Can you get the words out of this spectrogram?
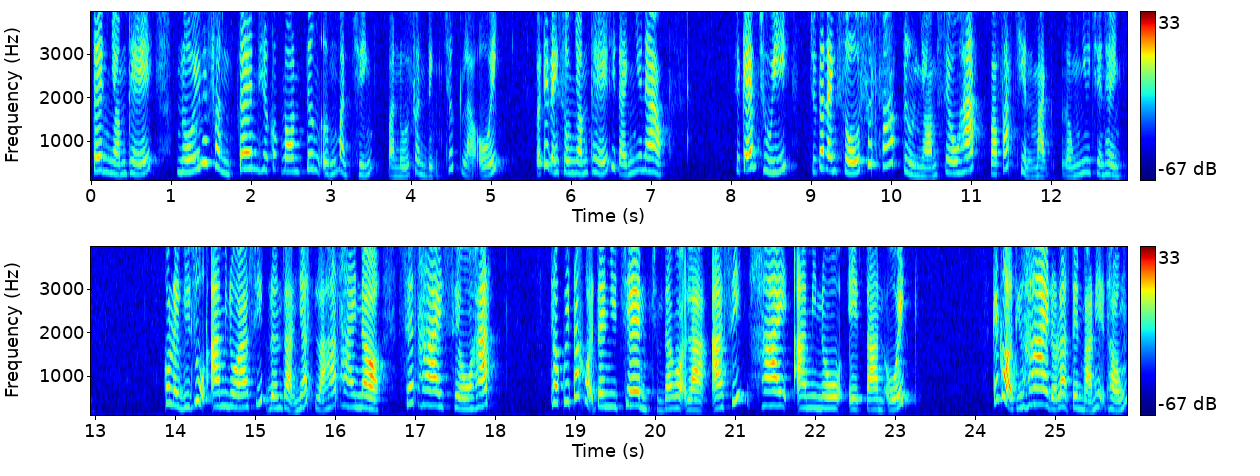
tên nhóm thế nối với phần tên hydrocarbon tương ứng bằng chính và nối phần định chức là OX. Vậy cách đánh số nhóm thế thì đánh như nào? Thì các em chú ý, chúng ta đánh số xuất phát từ nhóm COH và phát triển mạch giống như trên hình. Cô lấy ví dụ amino acid đơn giản nhất là H2N, C2COH. Theo quy tắc gọi tên như trên, chúng ta gọi là axit 2 amino ethanoic. Cách gọi thứ hai đó là tên bán hệ thống,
